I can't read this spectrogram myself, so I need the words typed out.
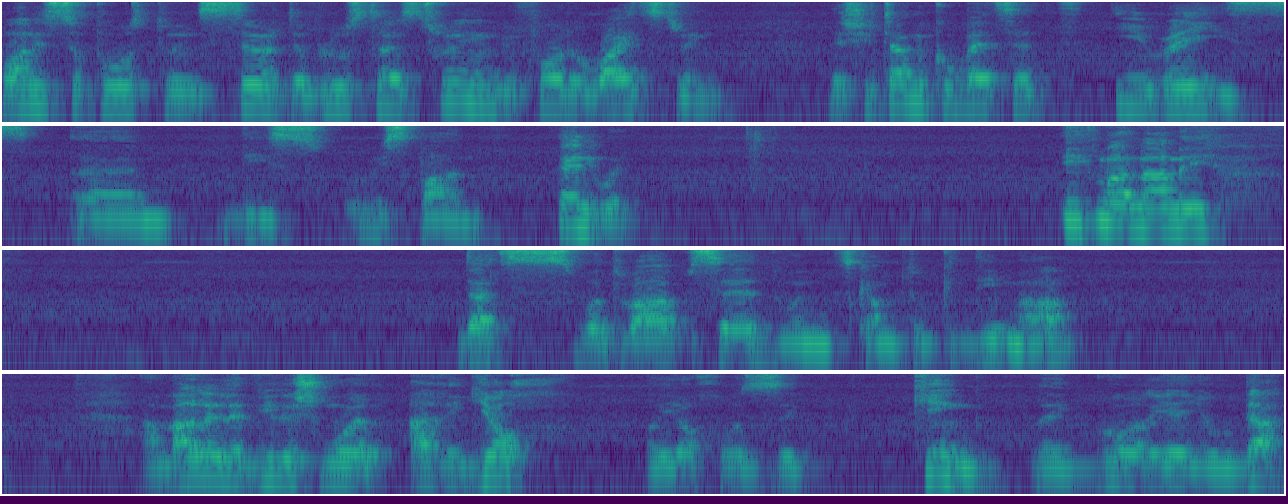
one is supposed to insert the blue sky string before the white string. The Shita Mikubetzet erase um, this response. Anyway, Itmar Nami that's what Rav said when it's come to Kedima. אמר ללוי לשמואל, אריוך, אריוך was a king, like גור אריה יהודה.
